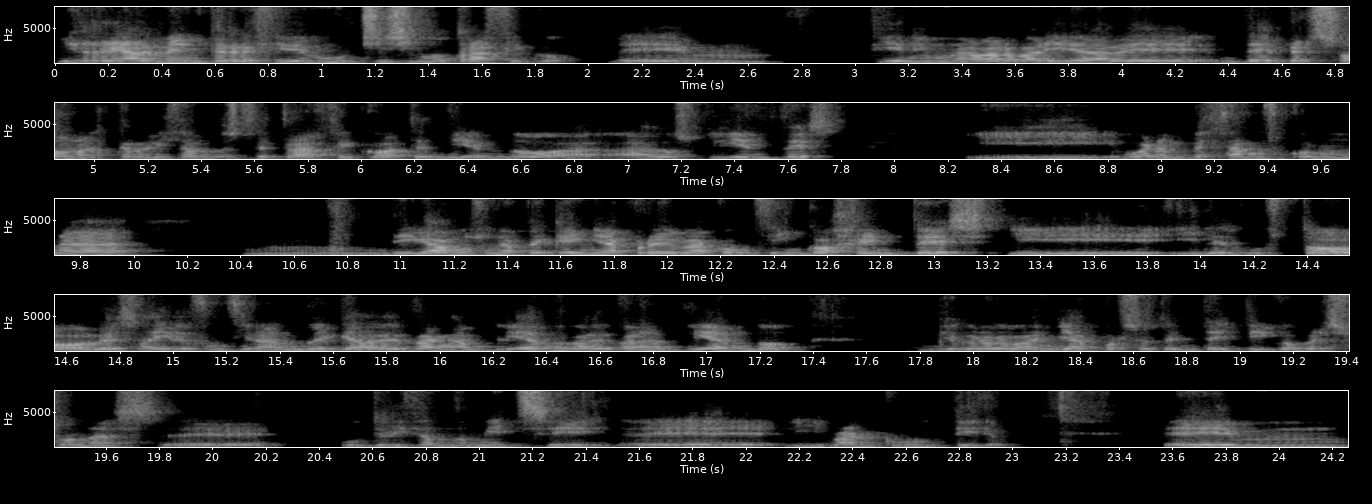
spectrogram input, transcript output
realmente reciben muchísimo tráfico. tienen una barbaridad de, personas canalizando este tráfico, atendiendo a, los clientes y bueno, empezamos con una mm, digamos, una pequeña prueba con cinco agentes y, les gustó, les ha ido funcionando y cada vez van ampliando, cada vez van ampliando yo creo que van ya por setenta y pico personas eh, utilizando Mitzi eh, y van como un tiro. Em,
